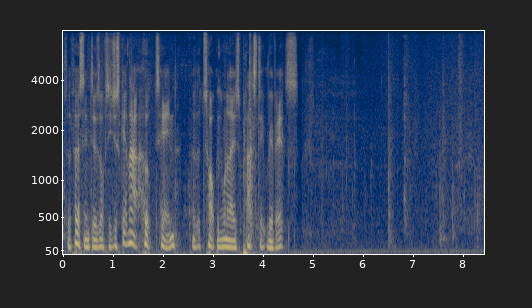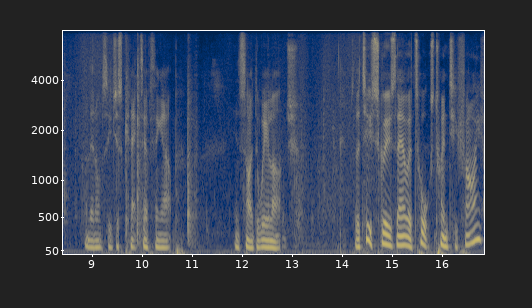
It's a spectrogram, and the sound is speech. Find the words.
So the first thing to do is obviously just get that hooked in at the top with one of those plastic rivets. and then obviously just connect everything up inside the wheel arch. So the two screws there are Torx 25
